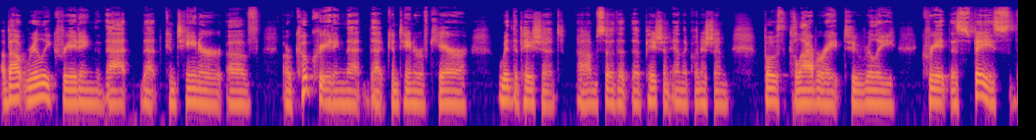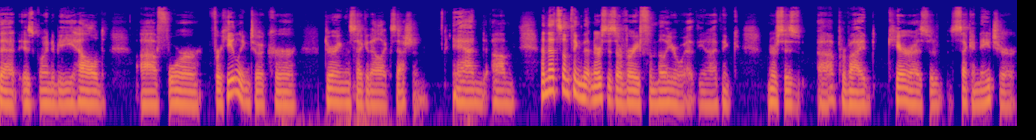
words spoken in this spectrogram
about really creating that that container of or co-creating that that container of care with the patient, um, so that the patient and the clinician both collaborate to really create this space that is going to be held uh, for for healing to occur during the psychedelic session and um, and that's something that nurses are very familiar with. You know, I think nurses uh, provide care as sort of second nature,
